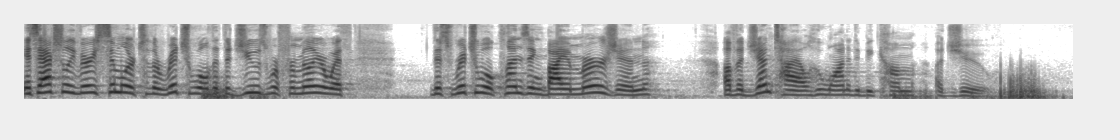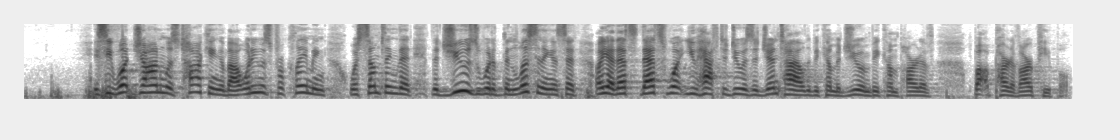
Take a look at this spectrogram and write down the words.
It's actually very similar to the ritual that the Jews were familiar with this ritual cleansing by immersion of a Gentile who wanted to become a Jew. You see, what John was talking about, what he was proclaiming, was something that the Jews would have been listening and said, oh, yeah, that's, that's what you have to do as a Gentile to become a Jew and become part of, part of our people.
